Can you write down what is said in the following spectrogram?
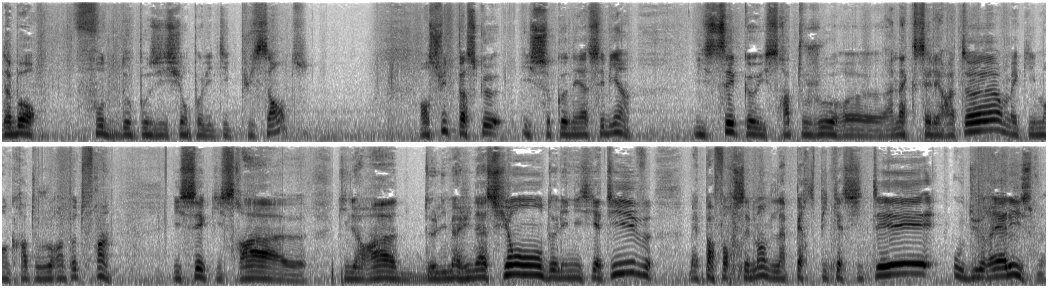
D'abord, faute d'opposition politique puissante. Ensuite, parce qu'il se connaît assez bien. Il sait qu'il sera toujours euh, un accélérateur, mais qu'il manquera toujours un peu de frein. il sait qu'il sera, euh, qu'il aura de l'imagination, de l'initiative, mais pas forcément de la perspicacité ou du réalisme.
